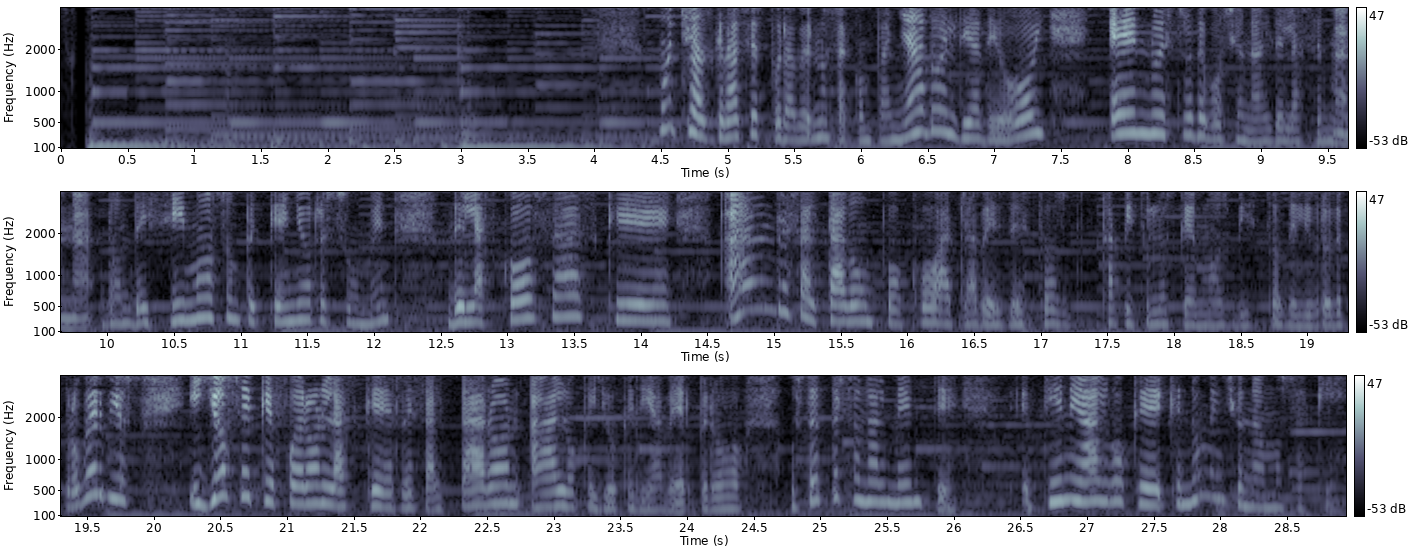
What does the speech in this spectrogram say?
Muchas gracias por habernos acompañado el día de hoy en nuestro devocional de la semana, donde hicimos un pequeño resumen de las cosas que han resaltado un poco a través de estos capítulos que hemos visto del libro de Proverbios. Y yo sé que fueron las que resaltaron a lo que yo quería ver, pero usted personalmente eh, tiene algo que, no mencionamos aquí.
